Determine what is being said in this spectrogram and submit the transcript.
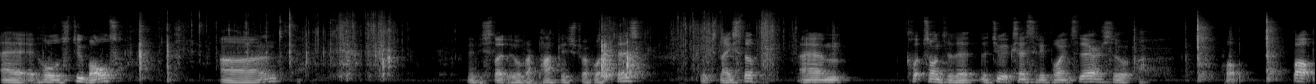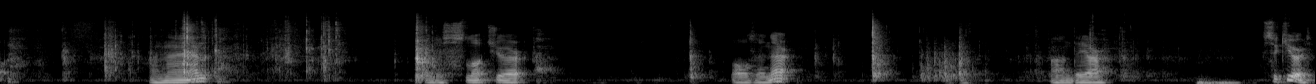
Uh, it holds two balls and maybe slightly over packaged for what it is. Looks nice though. Um, clips onto the, the two accessory points there so pop pop. And then you can just slot your balls in there and they are secured.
